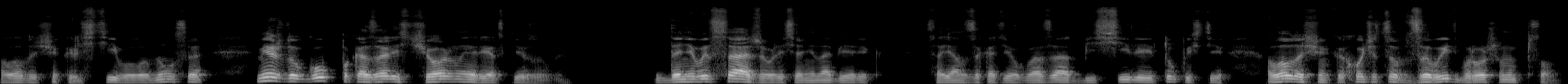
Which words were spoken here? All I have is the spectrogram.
Лодочник льстиво улыбнулся, между губ показались черные редкие зубы. Да не высаживались они на берег. Саян закатил глаза от бессилия и тупости. Лодочника хочется взвыть брошенным псом.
